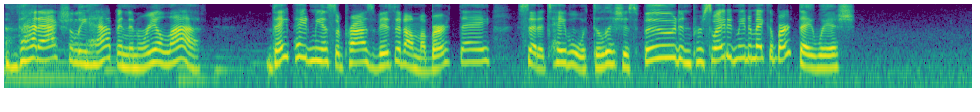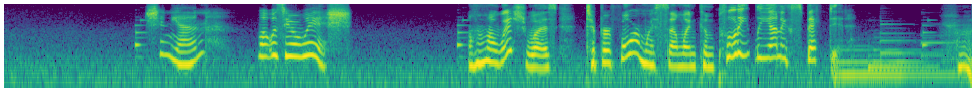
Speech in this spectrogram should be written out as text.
That actually happened in real life. They paid me a surprise visit on my birthday, set a table with delicious food, and persuaded me to make a birthday wish. Xinyan, what was your wish? My wish was to perform with someone completely unexpected. Hmm,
